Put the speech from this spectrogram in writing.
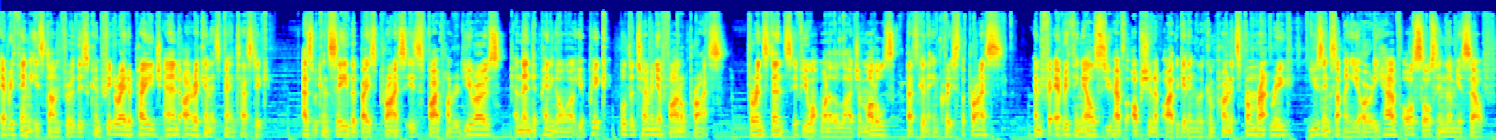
Everything is done through this configurator page and I reckon it's fantastic. As we can see the base price is 500 euros and then depending on what you pick will determine your final price. For instance, if you want one of the larger models, that's going to increase the price. And for everything else, you have the option of either getting the components from RatRig, using something you already have, or sourcing them yourself.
